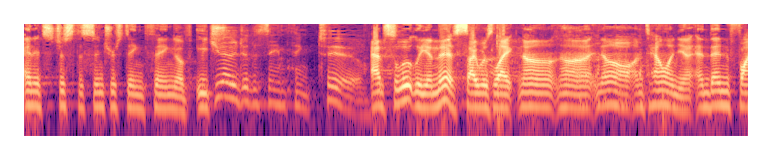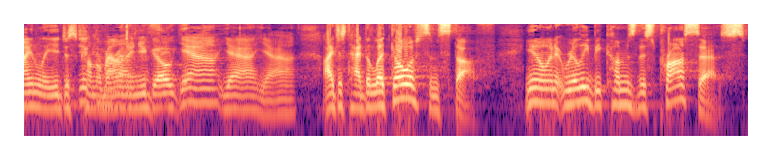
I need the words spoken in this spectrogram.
And it's just this interesting thing of each. You had to do the same thing too. Absolutely. In this, I was like, no, no, no, I'm telling you. And then finally, you just You come, come around, around and you go, yeah, yeah, yeah. I just had to let go of some stuff. You know, and it really becomes this process.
